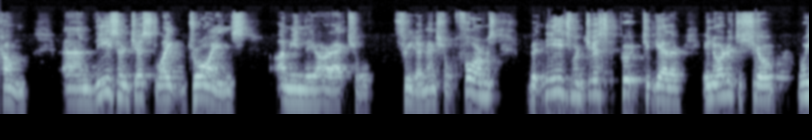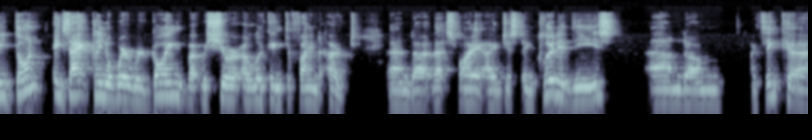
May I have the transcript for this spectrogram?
come. And these are just like drawings. I mean, they are actual three dimensional forms, but these were just put together in order to show we don't exactly know where we're going, but we sure are looking to find out. And uh, that's why I just included these. And um, I think uh,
